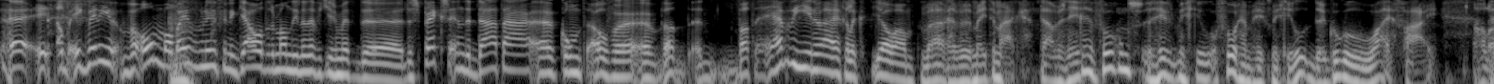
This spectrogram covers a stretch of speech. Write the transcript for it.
Eh, ik, op- ik weet niet waarom, op een of andere manier vind ik jou altijd de man die dan eventjes met de, de specs en de data eh, komt over, eh, wat, wat hebben we hier nu eigenlijk, Johan? Waar hebben we mee te maken? Dames en heren, voor ons heeft Michiel, of voor hem heeft Michiel de Google Wi-Fi. Hallo.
